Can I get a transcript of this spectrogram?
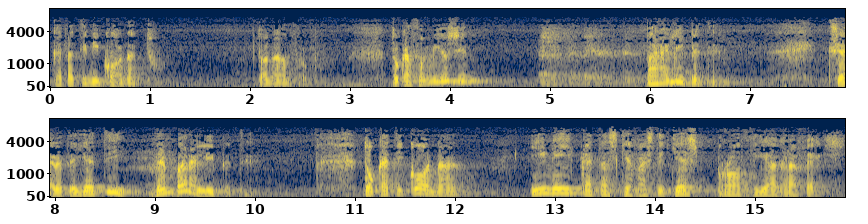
κατά την εικόνα του τον άνθρωπο. Το καθομοίωση παραλείπεται. Ξέρετε γιατί δεν παραλείπεται. Το κατ' εικόνα είναι οι κατασκευαστικές προδιαγραφές.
